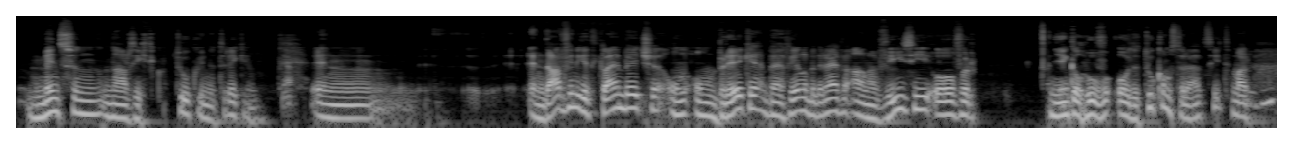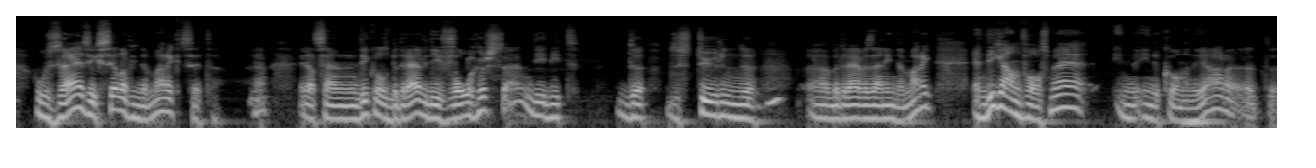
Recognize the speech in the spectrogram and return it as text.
mensen naar zich toe kunnen trekken. Ja. En, en daar vind ik het een klein beetje on- ontbreken bij vele bedrijven aan een visie over niet enkel hoe, de toekomst eruit ziet, maar Mhm. hoe zij zichzelf in de markt zetten. En dat zijn dikwijls bedrijven die volgers zijn, die niet de, de sturende Mhm. eh, bedrijven zijn in de markt. En die gaan volgens mij in, de- in de komende jaren het, eh,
